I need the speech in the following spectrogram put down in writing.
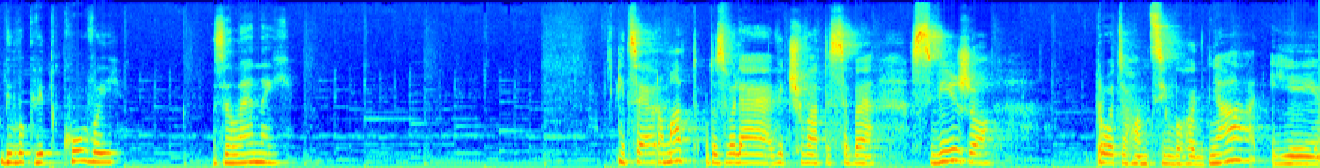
білоквітковий, зелений. І цей аромат дозволяє відчувати себе свіжо протягом цілого дня, і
